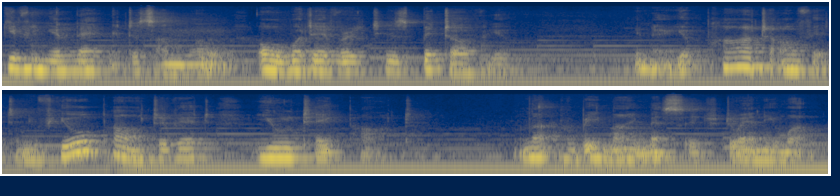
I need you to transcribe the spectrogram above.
giving a leg to someone or whatever it is bit of you. You know, you're part of it, and if you're part of it, you'll take part. And that would be my message to anyone.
